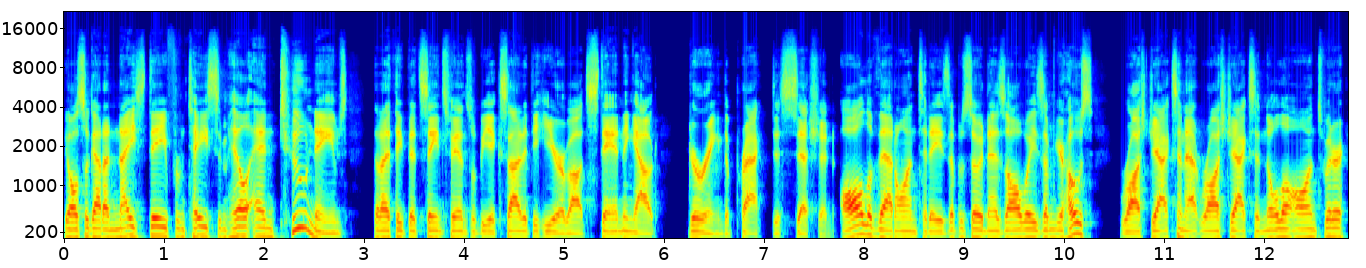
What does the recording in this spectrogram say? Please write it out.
You also got a nice day from Taysom Hill and two names that I think that Saints fans will be excited to hear about standing out during the practice session. All of that on today's episode. And as always, I'm your host, Ross Jackson at Ross Jackson Nola on Twitter,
